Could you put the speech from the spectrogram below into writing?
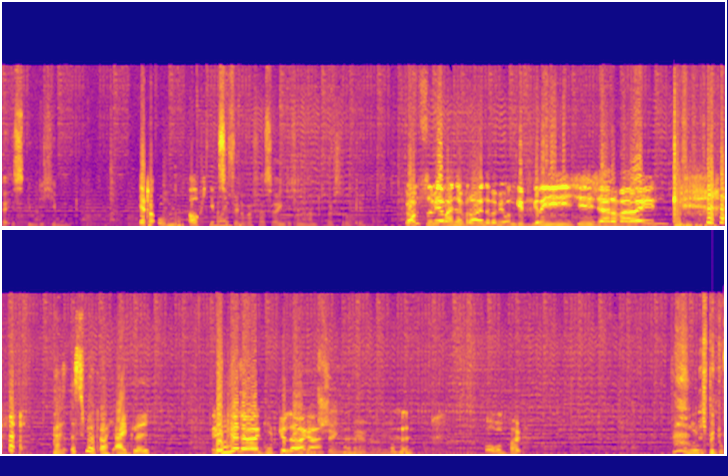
Da ist nämlich jemand. Ja, da oben auch Was jemand. für eine Waffe hast du eigentlich in der Hand? Weißt du, okay. Kommt zu mir, meine Freunde, bei mir unten gibt's griechischer Wein. Was ist mit euch eigentlich? Im Keller, gut gelagert. schenk mir. Oh, und fuck. Wenn ihr- ich bin doof.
